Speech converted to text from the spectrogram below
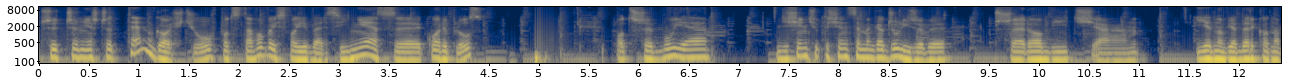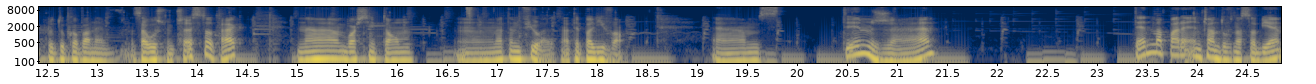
przy czym jeszcze ten gościu w podstawowej swojej wersji, nie z y, Quarry Plus, potrzebuje 10 tysięcy megajuli, żeby przerobić jedno wiaderko naprodukowane, załóżmy przez to, tak, na właśnie tą, mm, na ten fuel, na te paliwo. Z tym, że ten ma parę enchantów na sobie,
